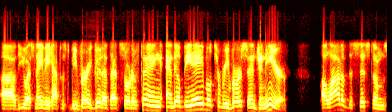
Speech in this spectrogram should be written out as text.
Uh, the U.S. Navy happens to be very good at that sort of thing, and they'll be able to reverse engineer a lot of the systems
